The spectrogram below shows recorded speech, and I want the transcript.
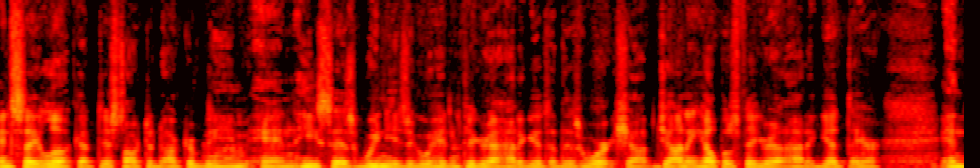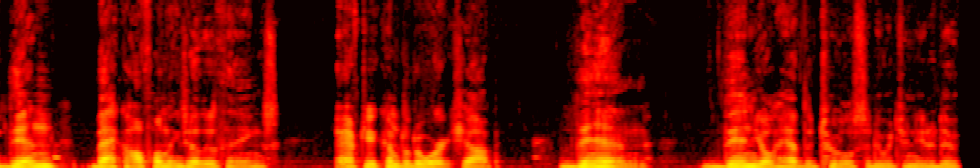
and say, look, I've just talked to Dr. Beam, and he says we need to go ahead and figure out how to get to this workshop. Johnny, help us figure out how to get there. And then back off on these other things. After you come to the workshop, then, then you'll have the tools to do what you need to do.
